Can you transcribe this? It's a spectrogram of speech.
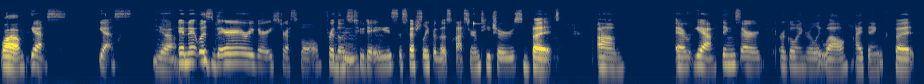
Wow. yes yes Yeah. and it was very very stressful for those Mhm. two days especially for those classroom teachers but um er, yeah things are are going really well i think but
